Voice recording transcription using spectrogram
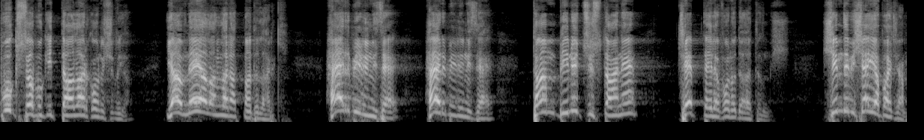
abuk sabuk iddialar konuşuluyor. Ya ne yalanlar atmadılar ki? Her birinize, her birinize tam 1300 tane cep telefonu dağıtılmış. Şimdi bir şey yapacağım.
